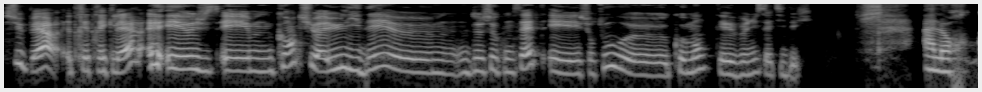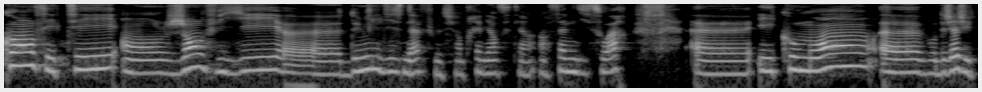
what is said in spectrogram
Super, très très clair. Et, et, euh, et, hum, quand tu as eu l'idée euh, de ce concept et surtout euh, comment t'es venue cette idée? Alors, quand c'était en janvier euh, 2019, je me souviens très bien, c'était un, un samedi soir. Euh, et comment euh, Bon, déjà, j'ai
